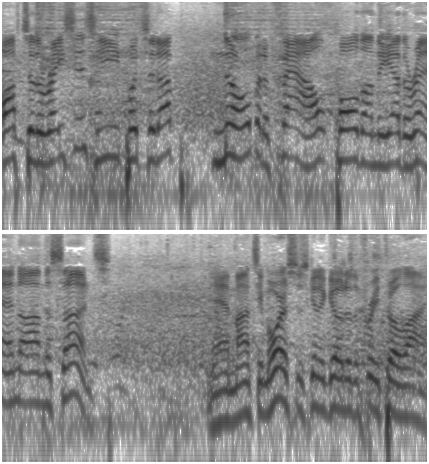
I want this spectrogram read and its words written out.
off to the races. He puts it up. No, but a foul called on the other end on the Suns. And Monte Morris is going to go to the free throw line.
